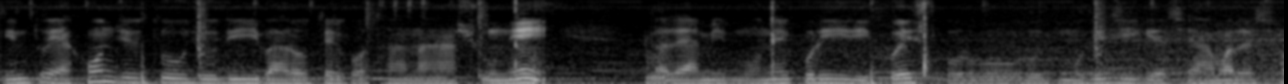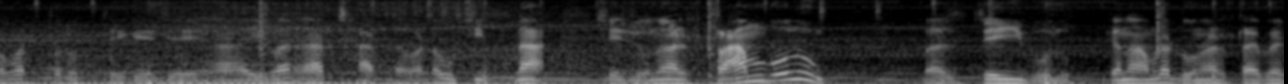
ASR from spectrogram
কিন্তু এখন যেহেতু যদি ভারতের কথা না শুনে তাহলে আমি মনে করি রিকোয়েস্ট করব মোদিজি গেছে আমাদের সবার তরফ থেকে যে হ্যাঁ এবার আর ছাড় দেওয়াটা উচিত না। সে ডোনাল্ড ট্রাম্প বলুক বা যেই বলুক। কেন আমরা ডোনাল্ড ট্রাম্পের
